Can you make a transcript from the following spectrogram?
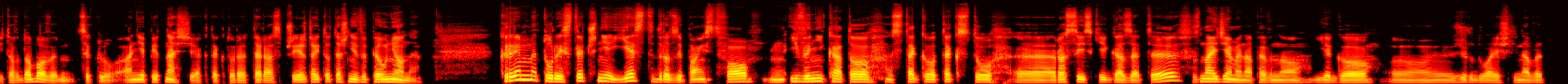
i to w dobowym cyklu, a nie 15 jak te, które teraz przyjeżdża i to też niewypełnione. Krym turystycznie jest, drodzy Państwo, i wynika to z tego tekstu e, rosyjskiej gazety. Znajdziemy na pewno jego e, źródła, jeśli nawet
